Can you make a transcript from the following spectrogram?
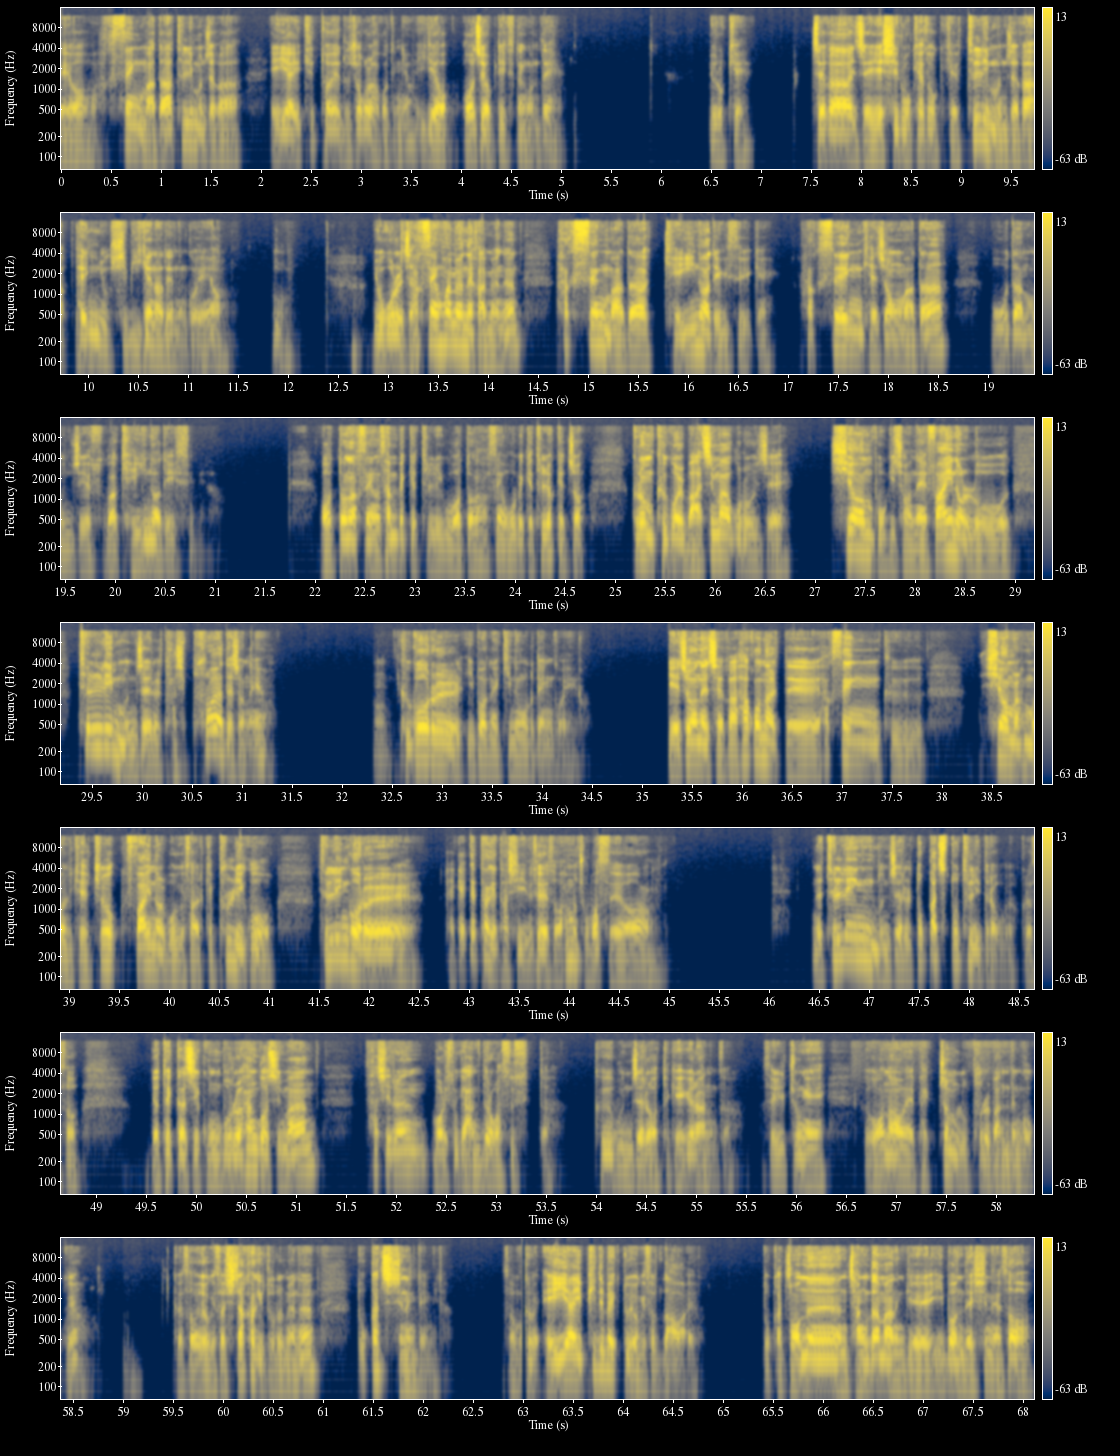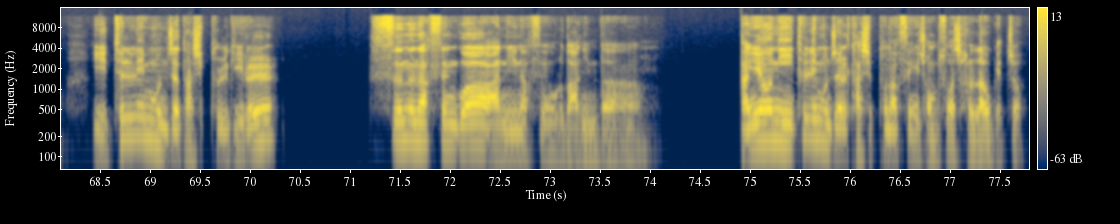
예요. 학생마다 틀린 문제가 AI 튜터에 누적을 하거든요. 이게 어 어제 업데이트된 건데 요렇게 제가 이제 예시로 계속 이렇게 틀린 문제가 162 개나 되는 거예요. 음. 요거를 이제 학생 화면에 가면은 학생마다 개인화돼 있어요 이게. 학생 계정마다 오답 문제의 수가 개인화돼 있습니다. 어떤 학생은 300개 틀리고 어떤 학생은 500개 틀렸겠죠. 그럼 그걸 마지막으로 이제 시험 보기 전에 파이널로 틀린 문제를 다시 풀어야 되잖아요. 음 그거를 이번에 기능으로 낸 거예요. 예전에 제가 학원 할 때 학생 그 시험을 한번 이렇게 쭉 파이널 모의고사 이렇게 풀리고 틀린 거를 깨끗하게 다시 인쇄해서 한번 줘 봤어요. 근데 틀린 문제를 똑같이 또 틀리더라고요. 그래서 여태까지 공부를 한 거지만 사실은 머릿속에 안 들어갔을 수 있다. 그 문제를 어떻게 해결하는가. 그래서 일종의 그 원어원의 100점 루프를 만든 거고요. 그래서 여기서 시작하기 누르면은 똑같이 진행됩니다. 그래서 그럼 AI 피드백도 여기서도 나와요. 똑같이. 저는 장담하는 게 이번 내신에서 이 틀린 문제 다시 풀기를 쓰는 학생과 아닌 학생으로 나뉜다. 당연히 틀린 문제를 다시 푼 학생이 점수가 잘 나오겠죠.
